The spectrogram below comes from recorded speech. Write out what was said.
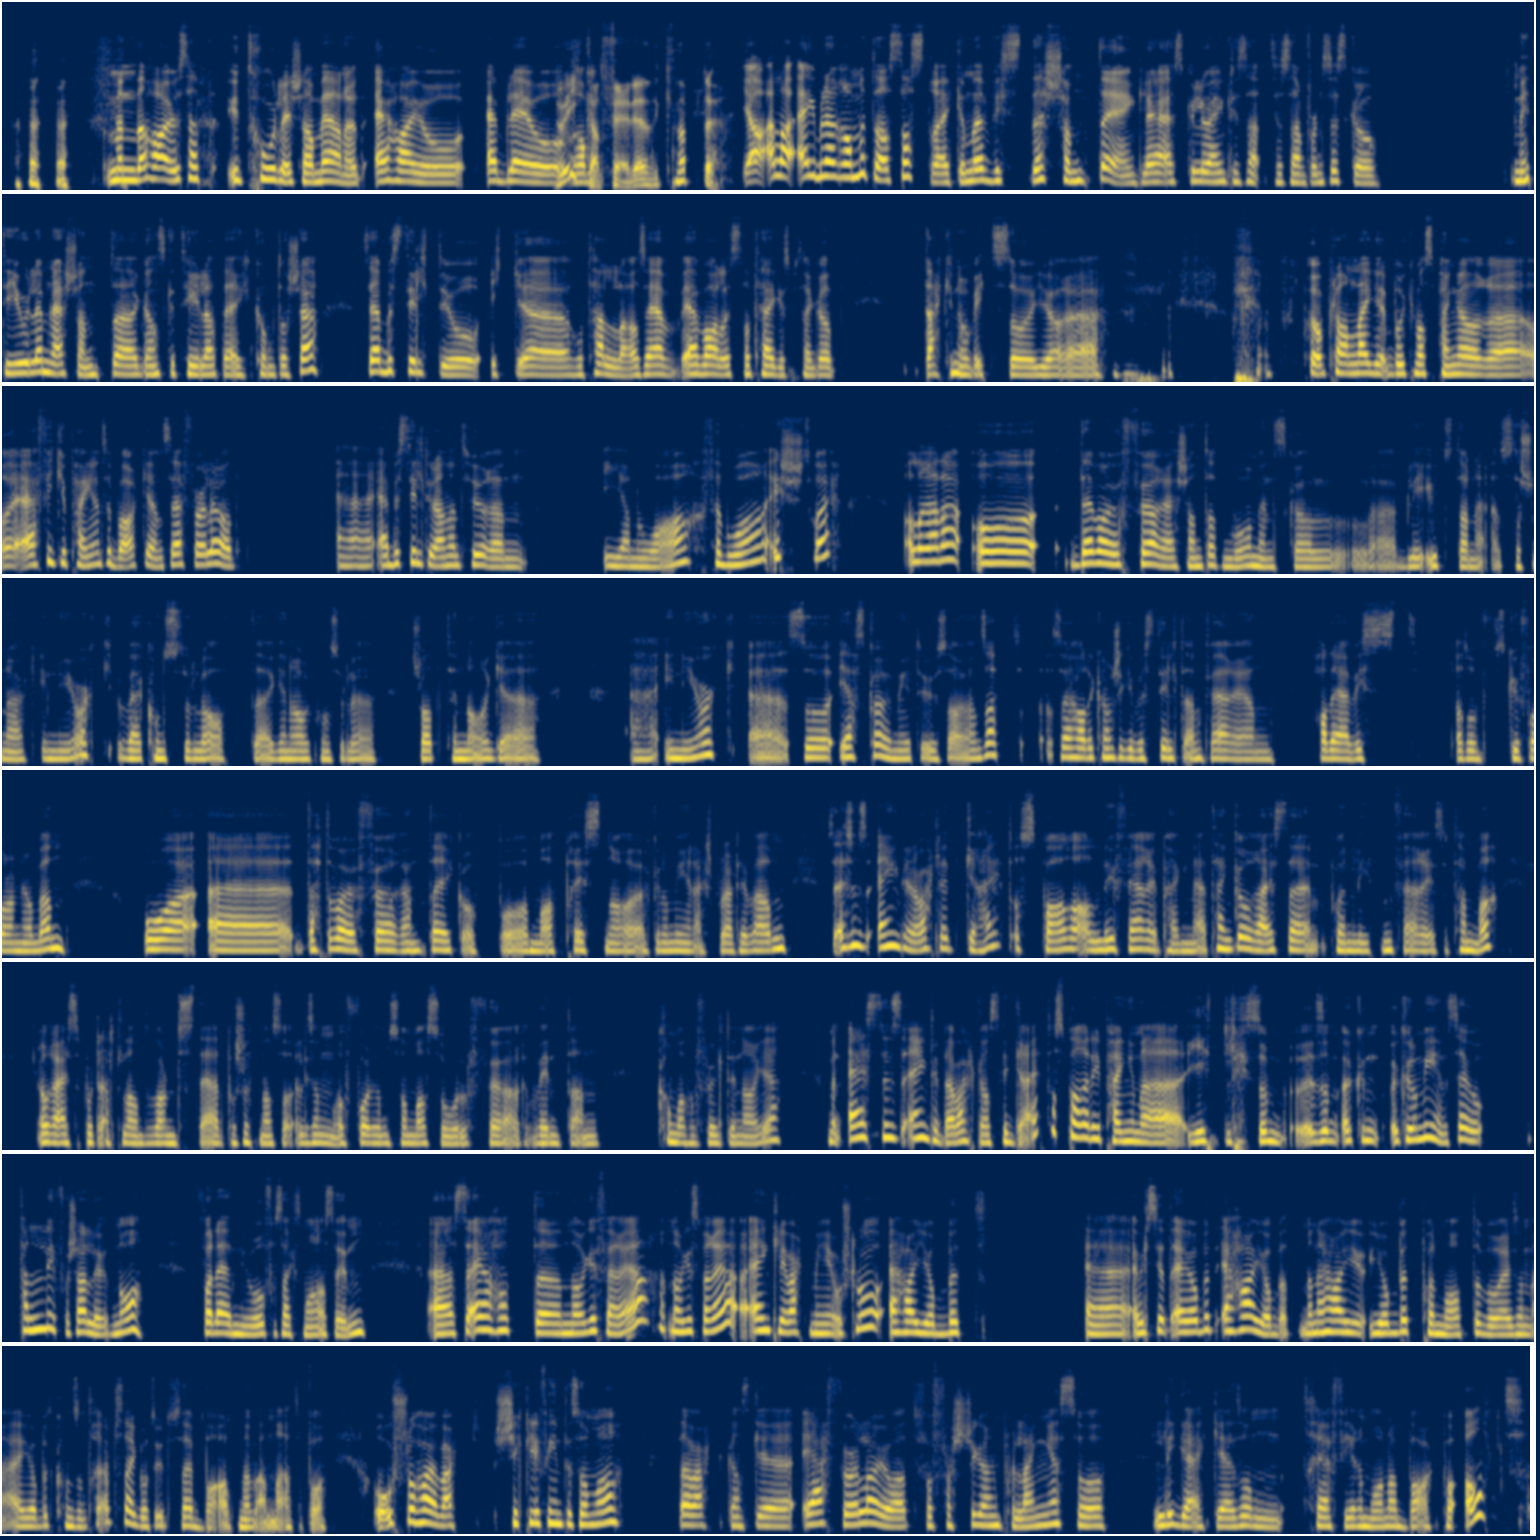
Men det har jo sett utrolig sjarmerende ut. Jeg har jo Jeg ble jo Du har ikke hatt ferie knapt, du. Ja, eller jeg ble rammet av SAS-streiken. Det, det skjønte jeg egentlig. Jeg skulle jo egentlig til San Francisco midt i juli, men jeg skjønte ganske tidlig at det ikke kom til å skje. Så jeg bestilte jo ikke hoteller. Altså jeg, jeg var litt strategisk og tenker at det er ikke noe vits å gjøre Prøve å planlegge, bruke masse penger. eh, Og jeg fikk jo pengene tilbake igjen, så jeg føler jo at eh, Jeg bestilte jo denne turen i januar, februar-ish, tror jeg, allerede. Og det var jo før jeg skjønte at moren min skal eh, bli utstasjonert i New York ved konsulatet, generalkonsulatet til Norge eh, i New York. Eh, så jeg skal jo mye til USA uansett, så jeg hadde kanskje ikke bestilt den ferien hadde jeg visst at hun skulle få den jobben. Og eh, dette var jo før renta gikk opp og matprisen og økonomien eksploderte i verden. Så jeg syns egentlig det har vært litt greit å spare alle de feriepengene. Jeg tenker å reise på en liten ferie i september. Og reise bort til et eller annet varmt sted på slutten, altså, liksom, og få liksom, sommersol før vinteren kommer for fullt i Norge. Men jeg syns egentlig det har vært ganske greit å spare de pengene gitt liksom, liksom økon Økonomien ser jo veldig forskjellig ut nå fra det den gjorde for seks måneder siden. Eh, så jeg har hatt Norgeferie, norgesferie, og egentlig vært mye i Oslo. Jeg har jobbet eh, Jeg vil si at jeg jobbet, jeg har jobbet, men jeg har jobbet på en måte hvor jeg, liksom, jeg jobbet konsentrert, så jeg har gått ut og så har jeg balt med venner etterpå. Og Oslo har jo vært skikkelig fint i sommer. Det har vært ganske Jeg føler jo at for første gang på lenge så ligger jeg ikke sånn tre-fire måneder bak på alt.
